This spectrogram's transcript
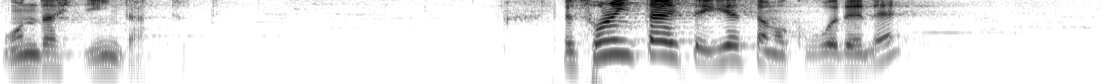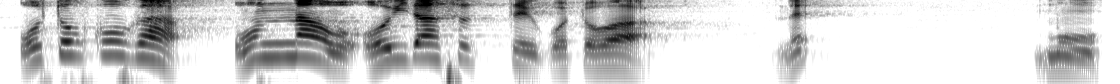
恩出していいんだってって。それに対してイエス様ここでね男が女を追い出すっていうことはね。もう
